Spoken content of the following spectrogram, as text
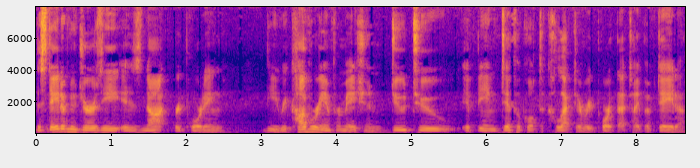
The state of New Jersey is not reporting the recovery information due to it being difficult to collect and report that type of data,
